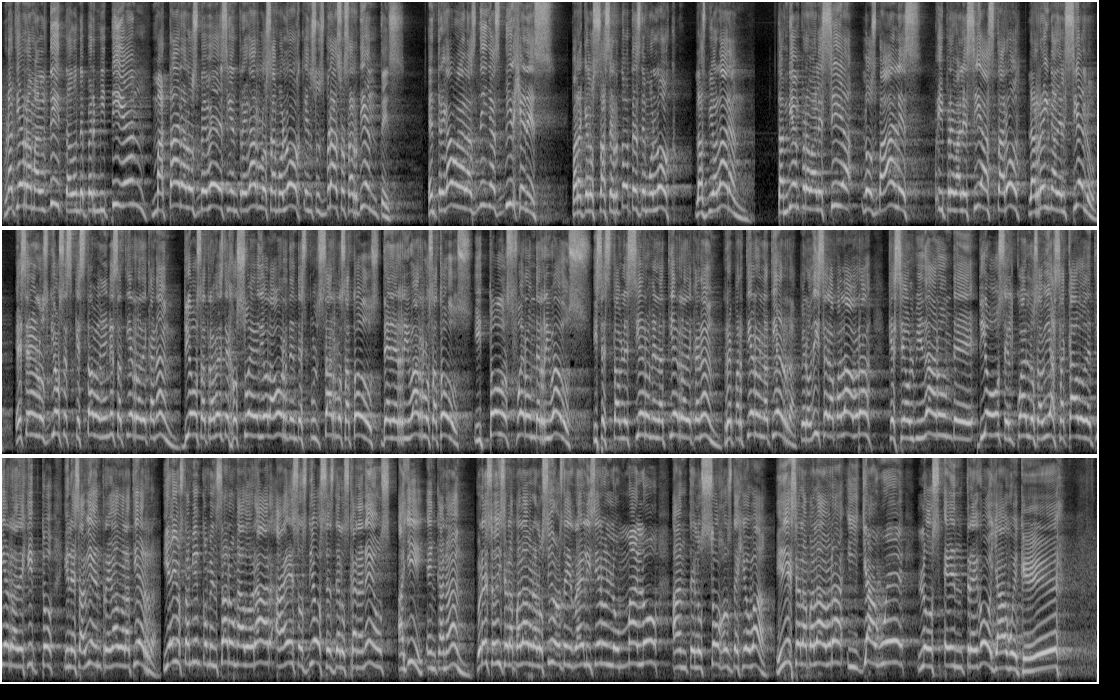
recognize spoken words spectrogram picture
una tierra maldita donde permitían matar a los bebés y entregarlos a Moloch en sus brazos ardientes. Entregaban a las niñas vírgenes para que los sacerdotes de Moloch las violaran. También prevalecía los Baales y prevalecía Astarot, la reina del cielo. Esos eran los dioses que estaban en esa tierra de Canaán. Dios a través de Josué dio la orden de expulsarlos a todos, de derribarlos a todos. Y todos fueron derribados y se establecieron en la tierra de Canaán. Repartieron la tierra. Pero dice la palabra que se olvidaron de Dios, el cual los había sacado de tierra de Egipto y les había entregado a la tierra. Y ellos también comenzaron a adorar a esos dioses de los cananeos allí en Canaán. Por eso dice la palabra, los hijos de Israel hicieron lo malo ante los ojos de Jehová. Y dice la palabra, y Yahweh los entregó. Yahweh qué?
